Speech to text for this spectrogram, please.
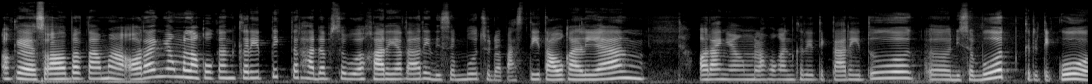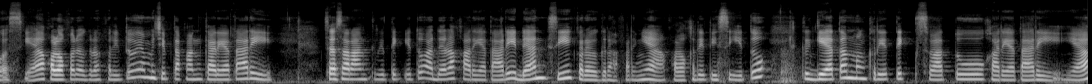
Oke, soal pertama, orang yang melakukan kritik terhadap sebuah karya tari disebut sudah pasti tahu kalian orang yang melakukan kritik tari itu e, disebut kritikus ya. Kalau koreografer itu yang menciptakan karya tari. Sasaran kritik itu adalah karya tari dan si koreografernya. Kalau kritisi itu kegiatan mengkritik suatu karya tari ya.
